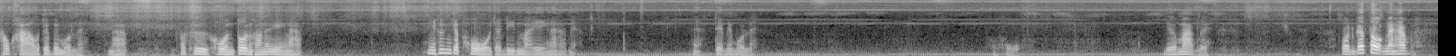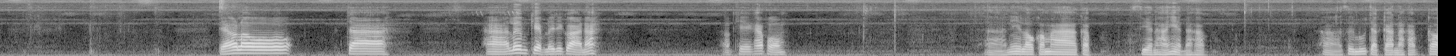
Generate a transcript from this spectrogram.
ขาวๆเต็มไปหมดเลยนะครับ ก็คือโคนต้นเขานั่นเองนะครับ นี่เพิ่งจะโผล่จากดินมาเองนะครับเนี่ยเนี่ยเต็มไปหมดเลย อ้โห เยอะมากเลย ฝนก็ตกนะครับ เดี๋ยวเราจะอ่าเริ่มเก็บเลยดีกว่านะ โอเคครับผม อ่า นี่เราก็มากับเซียนหาเห็ดนะครับ อ่า ซึ่งรู้จักกันนะครับ ก็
